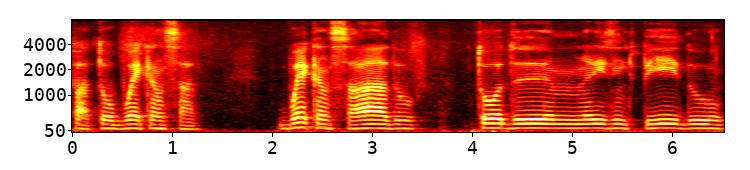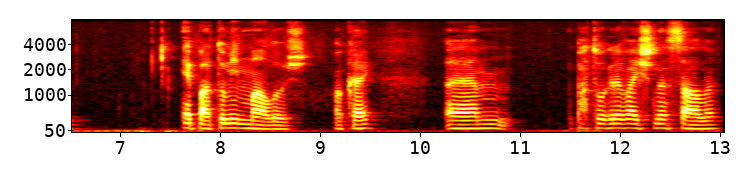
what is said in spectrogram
Pá, estou bué cansado. Bué cansado, estou de nariz entupido. É pá, estou mesmo mal hoje, ok? Um, pá, estou a gravar isto na sala.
